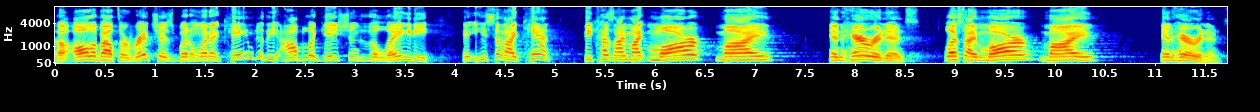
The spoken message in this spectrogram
uh, all about the riches. But when it came to the obligation to the lady, he said, I can't because I might mar my inheritance, lest I mar my inheritance.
